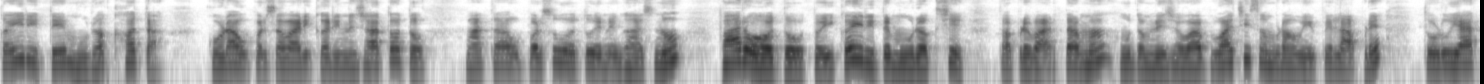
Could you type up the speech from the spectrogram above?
કઈ રીતે મૂરખ હતા? ઘોડા ઉપર સવારી કરીને જાતો તો માથા ઉપર શું હતું? એને ઘાસનો ભારો હતો. તો એ કઈ રીતે મૂરખ છે? તો આપણે વાર્તામાં હું તમને જવાબ વાંચી સંભળાવું, એ પહેલાં આપણે થોડું યાદ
